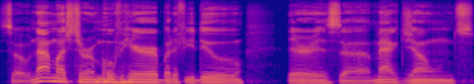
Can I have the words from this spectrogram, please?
So, not much to remove here, but if you do, there is uh, Mac Jones.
